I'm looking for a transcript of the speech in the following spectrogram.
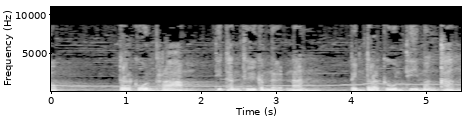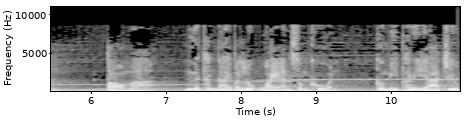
นพตระกูลพราหมณ์ที่ท่านถือกำเนิดนั้น เป็นตระกูลที่มั่งคั่ง ต่อมาเมื่อท่านได้บรรลุวัยอันสมควร ก็มีภริยาชื่อ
